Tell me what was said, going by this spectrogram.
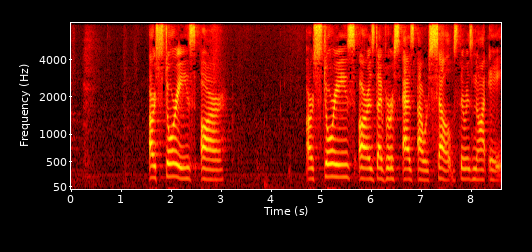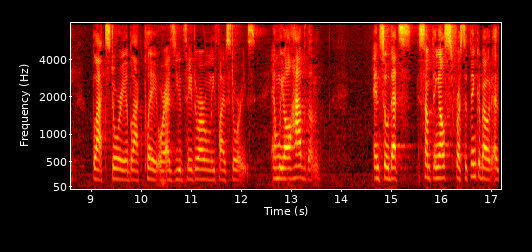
our stories are our stories are as diverse as ourselves. There is not a black story, a black play, or as you'd say, there are only five stories, and we all have them. And so that's something else for us to think about as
